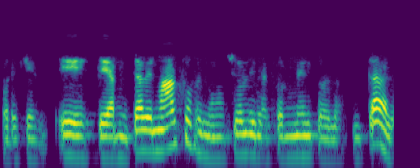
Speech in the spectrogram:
por ejemplo. Este, a mitad de marzo renunció el director médico del hospital.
